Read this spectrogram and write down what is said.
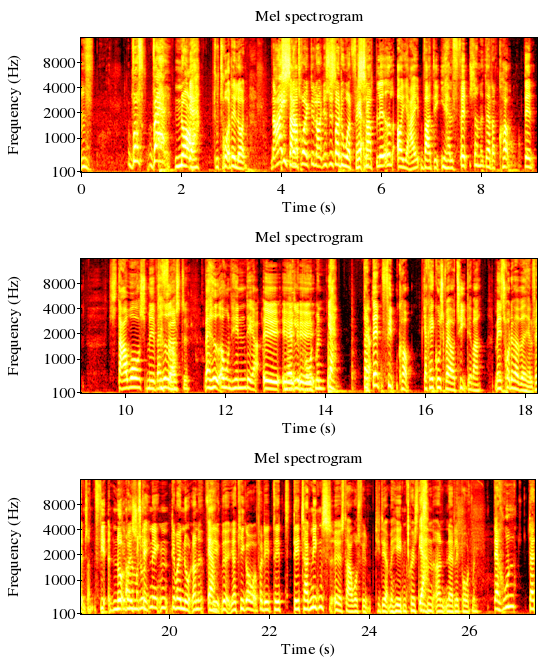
Mm. Hvor, hvad? Nå! Ja, du tror, det er løgn. Nej, Sara- jeg tror ikke, det er løgn. Jeg synes bare, det er uretfærdigt. Sara Bledel og jeg, var det i 90'erne, da der kom den Star Wars med, hvad De hedder, første. hvad hedder hun hende der? Øh, øh, Natalie Portman. Ja, da Ja. den film kom, jeg kan ikke huske, hvad årti det var, men jeg tror, det var været i 90'erne. Fir- det var i nullerne måske. slutningen, det var i nullerne, fordi ja. jeg kigger over, for det, det, det er teknikkens uh, Star Wars film, de der med Hayden Christensen ja. og Natalie Portman. Da, hun, da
